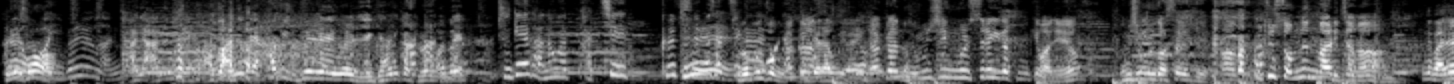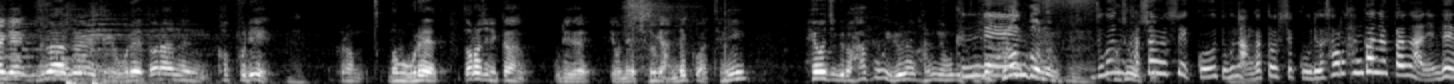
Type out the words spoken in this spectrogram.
그래서 오빠 이별 여행은 아닌 거 아니 아는데 나도 아는데 하도 이별 여행을 얘기하니까 그런 건데 두 개의 단어가 같이 그렇지. 듣는 것 자체가 들어본 적 없어. 약간 이별하고 여행 약간 음식물 쓰레기 같은 느낌 아니에요? 음식물과 쓰레기. 아, 붙을 수 없는 말 있잖아. 근데 만약에 유학을 되게 오래 떠나는 커플이 그럼 너무 오래 떨어지니까 우리의 연애가 지속이 안 될 것 같으니 헤어지기로 하고 이별여행 가는 경우도 있고 근데 그런 거는 누구는 갔다 올 수 있고 누구는 안 갔다 올 수 있고 우리가 서로 상관할 바는 아닌데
